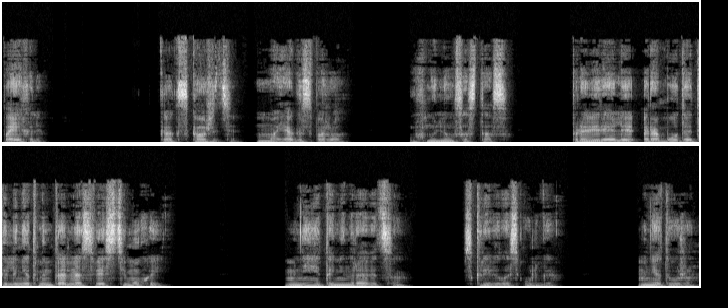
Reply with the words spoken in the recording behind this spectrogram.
«Поехали». «Как скажете, моя госпожа», — ухмыльнулся Стас. «Проверяли, работает или нет ментальная связь с Тимохой?» «Мне это не нравится», — скривилась Ольга. «Мне тоже»,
